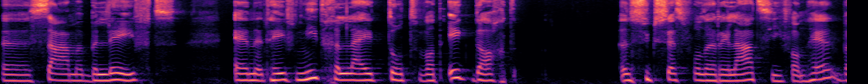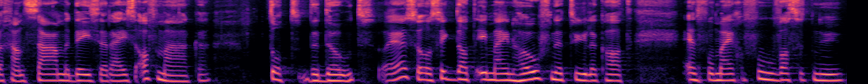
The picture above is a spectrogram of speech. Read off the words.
uh, samen beleefd. En het heeft niet geleid tot wat ik dacht een succesvolle relatie. Van hè, we gaan samen deze reis afmaken tot de dood. Hè, zoals ik dat in mijn hoofd natuurlijk had. En voor mijn gevoel was het nu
